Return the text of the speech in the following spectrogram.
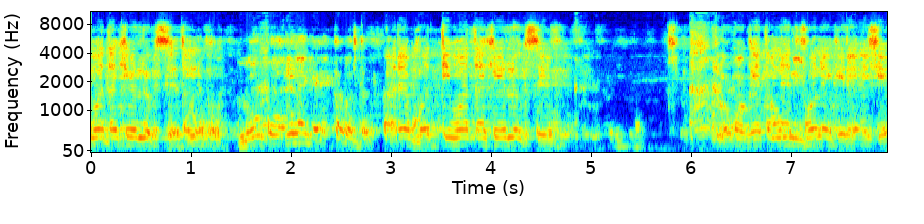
માતા અલગ છે તમને લોકો અમને કઈ તરત અરે બત્તી માતા અલગ છે. લોકો કે તમને ફોને કર્યા છે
